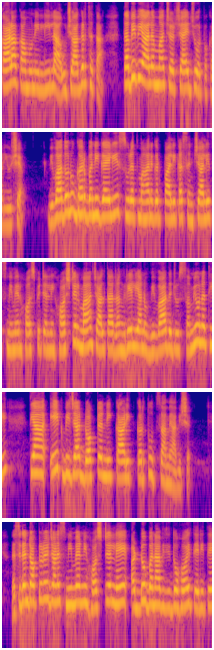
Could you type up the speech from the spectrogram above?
કાળા કામોની લીલા ઉજાગર થતા તબીબી આલમમાં ચર્ચાએ જોર પકડ્યું છે. વિવાદોનું ઘર બની ગયેલી સુરત મહાનગરપાલિકા સંચાલિત સ્મીમેર હોસ્પિટલની હોસ્ટેલમાં ચાલતા રંગરેલિયાનો વિવાદ હજુ સમ્યો નથી, ત્યાં એકબીજા ડોક્ટરની કાળી કરતૂત સામે આવી છે. રેસિડેન્ટ ડોક્ટરે જાણે સ્મીમેરની હોસ્ટેલને અડ્ડો બનાવી દીધો હોય તે રીતે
